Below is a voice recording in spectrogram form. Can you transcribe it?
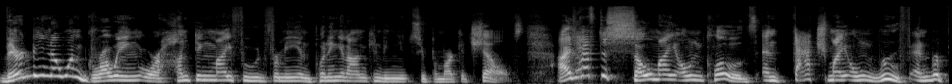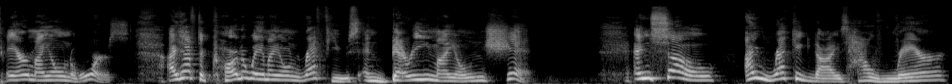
there'd be no one growing or hunting my food for me and putting it on convenient supermarket shelves. I'd have to sew my own clothes and thatch my own roof and repair my own horse. I'd have to cart away my own refuse and bury my own shit. And so, I recognize how rare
